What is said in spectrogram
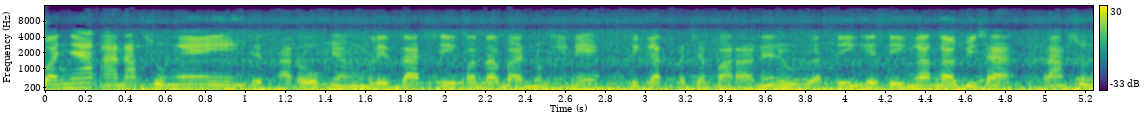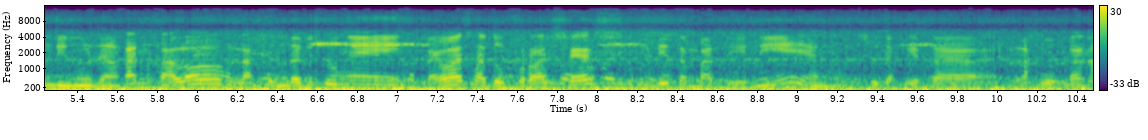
Banyak anak sungai Citarum yang melintasi kota Bandung ini tingkat pencemarannya sudah tinggi sehingga nggak bisa langsung digunakan kalau langsung dari sungai. Lewat satu proses di tempat ini yang sudah kita lakukan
